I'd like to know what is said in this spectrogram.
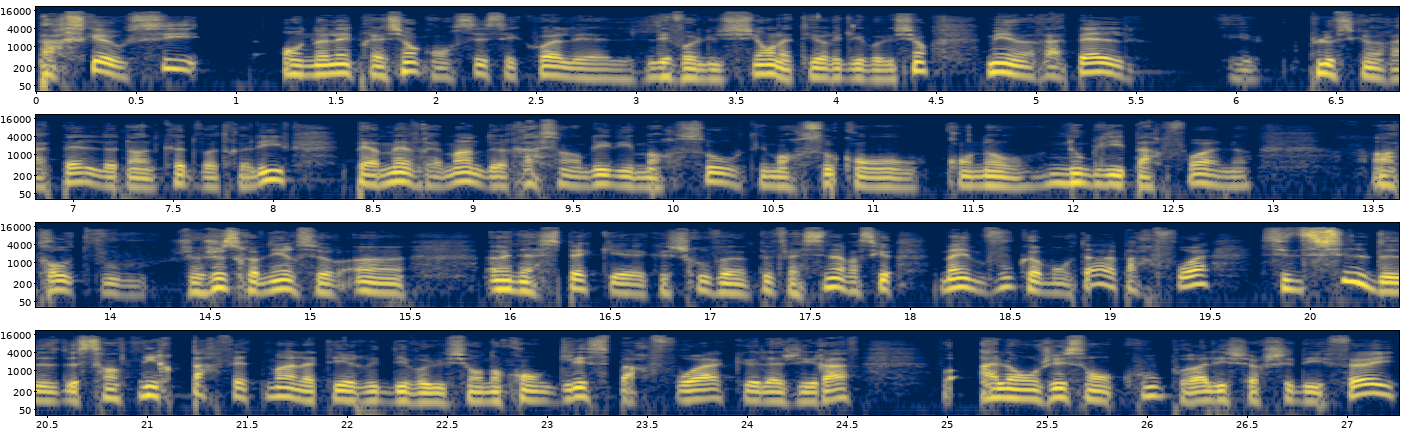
Parce que aussi, on a l'impression qu'on sait c'est quoi l'évolution, la théorie de l'évolution, mais un rappel plus qu'un rappel dans le cas de votre livre, permet vraiment de rassembler des morceaux, des morceaux qu'on qu'on oublie parfois. Là. Entre autres, vous, je veux juste revenir sur un, un aspect que, que, je trouve un peu fascinant parce que même vous comme auteur, parfois, c'est difficile de, de s'en tenir parfaitement à la théorie de l'évolution. Donc, on glisse parfois que la girafe va allonger son cou pour aller chercher des feuilles,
